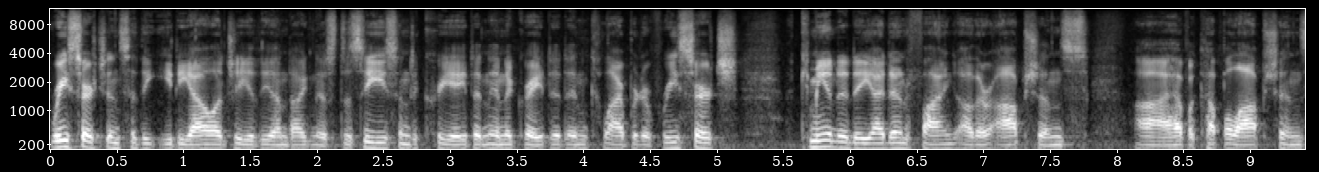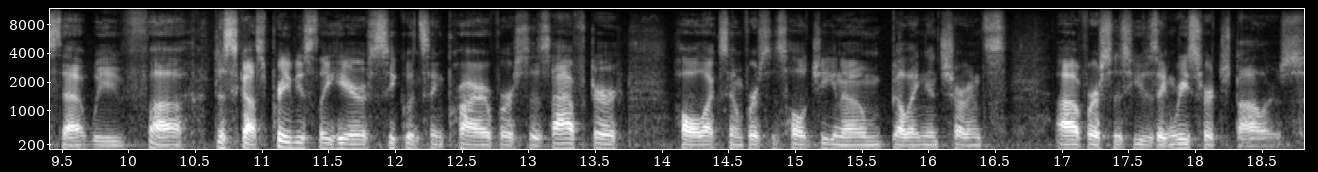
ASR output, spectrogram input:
research into the etiology of the undiagnosed disease, and to create an integrated and collaborative research community identifying other options. Uh, I have a couple options that we've uh, discussed previously here, sequencing prior versus after, whole exome versus whole genome, billing insurance uh, versus using research dollars.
